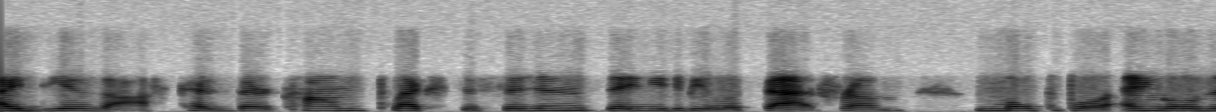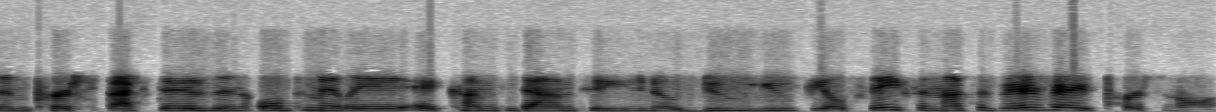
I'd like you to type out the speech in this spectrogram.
ideas off because they're complex decisions. They need to be looked at from multiple angles and perspectives and ultimately it comes down to you know do you feel safe? And that's a very very personal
